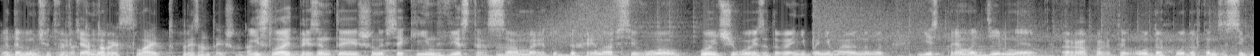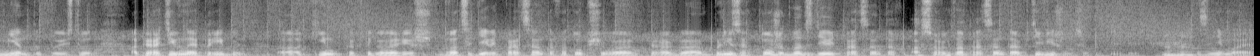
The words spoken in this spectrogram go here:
годовым четвертям. Это, которые слайд презентейшн, да? И слайд презентейшн, и всякие инвестор summary. Mm-hmm. Тут дохрена всего. Кое-чего из этого я не понимаю, но вот есть прям отдельные рапорты о доходах там за сегменты. То есть вот оперативная прибыль. King, как ты говоришь, 29% от общего пирога, Blizzard тоже 29%, а 42% Activision все-таки здесь угу. занимает.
